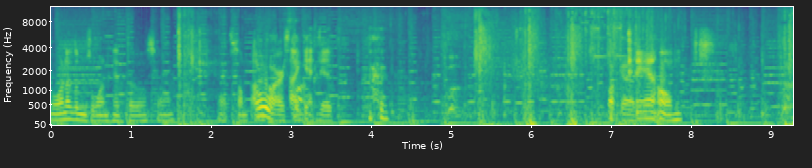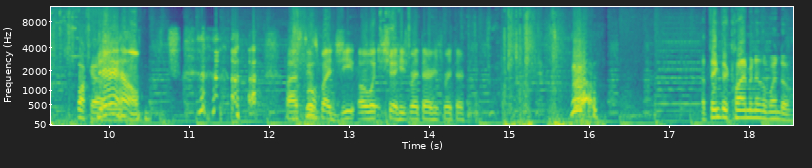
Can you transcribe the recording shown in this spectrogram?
One of them's one hit though, so that's something. Of course, I get it. Fuck out of here. Damn! Fuck out of here. Damn! Last dude's by G. Oh wait, shit, he's right there. He's right there. I think they're climbing in the window.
